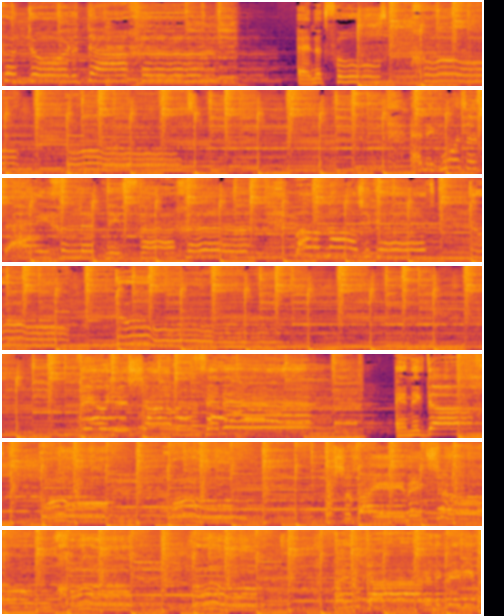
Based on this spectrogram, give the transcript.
door de dagen. En het voelt goed. En ik moet het eigenlijk niet vragen. Maar wat nou als ik het doe, doe. Wil je samen verder? En ik dacht, oeh, oeh. Was er bij ineens zo elkaar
